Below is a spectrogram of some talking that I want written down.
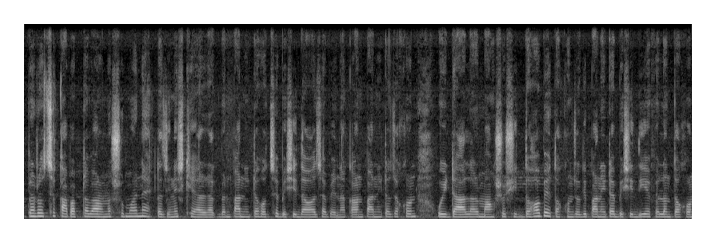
আপনারা হচ্ছে কাবাবটা বানানোর সময় না একটা জিনিস খেয়াল রাখবেন, পানিটা হচ্ছে বেশি দেওয়া যাবে না। কারণ পানিটা যখন ওই ডাল আর মাংস সিদ্ধ হবে, তখন যদি পানিটা বেশি দিয়ে ফেলেন, তখন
